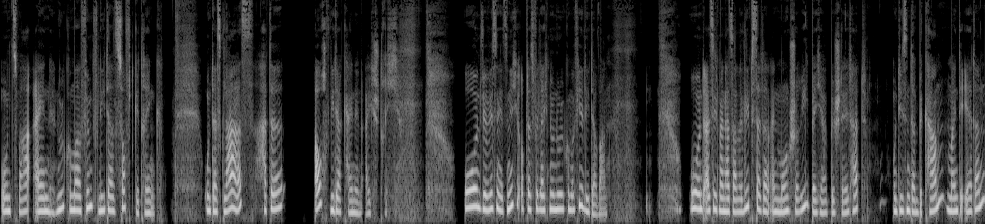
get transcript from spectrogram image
Und zwar ein 0,5 Liter Softgetränk. Und das Glas hatte auch wieder keinen Eichstrich. Und wir wissen jetzt nicht, ob das vielleicht nur 0,4 Liter waren. Und als sich mein Herz allerliebster dann einen Moncherie-Becher bestellt hat und diesen dann bekam, meinte er dann,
